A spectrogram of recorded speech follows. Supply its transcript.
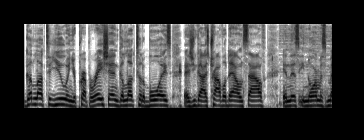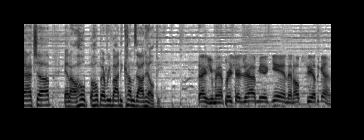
good luck to you and your preparation. Good luck to the boys as you guys travel down south in this enormous matchup. And I hope hope everybody comes out healthy. Thank you, man. Appreciate you having me again, and hope to see you at the game.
